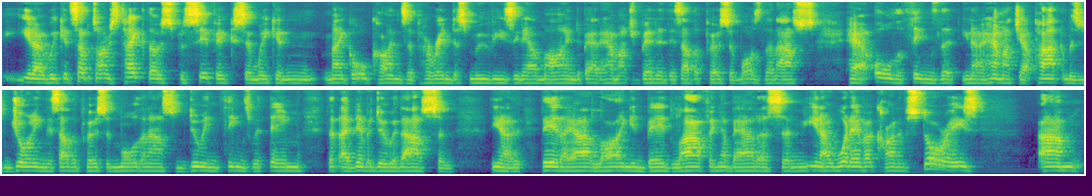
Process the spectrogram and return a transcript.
you know we can sometimes take those specifics and we can make all kinds of horrendous movies in our mind about how much better this other person was than us how all the things that you know how much our partner was enjoying this other person more than us and doing things with them that they'd never do with us and you know there they are lying in bed laughing about us and you know whatever kind of stories um,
